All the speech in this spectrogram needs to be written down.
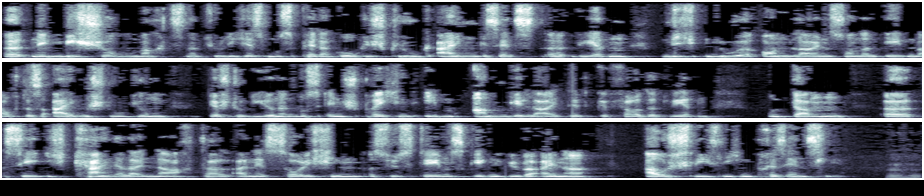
Äh, eine Mischung macht es natürlich. Es muss pädagogisch klug eingesetzt äh, werden. Nicht nur online, sondern eben auch das Eigenstudium der Studierenden muss entsprechend eben angeleitet, gefördert werden. Und dann äh, sehe ich keinerlei Nachteil eines solchen Systems gegenüber einer ausschließlichen Präsenzlehre. Mhm.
